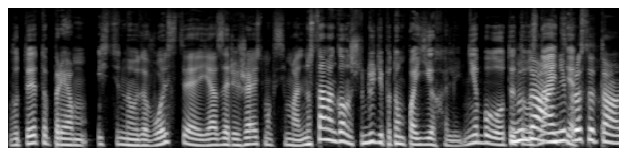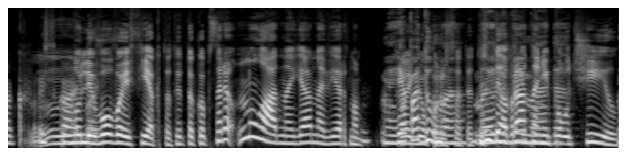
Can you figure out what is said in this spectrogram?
Вот это прям истинное удовольствие. Я заряжаюсь максимально. Но самое главное, чтобы люди потом поехали. Не было вот ну этого, ну да, знаете, не просто так искать. нулевого эффекта. Ты такой посмотрел, ну ладно, я, наверное, я подумаю. Это. Ты, ты обратно не да. получил.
